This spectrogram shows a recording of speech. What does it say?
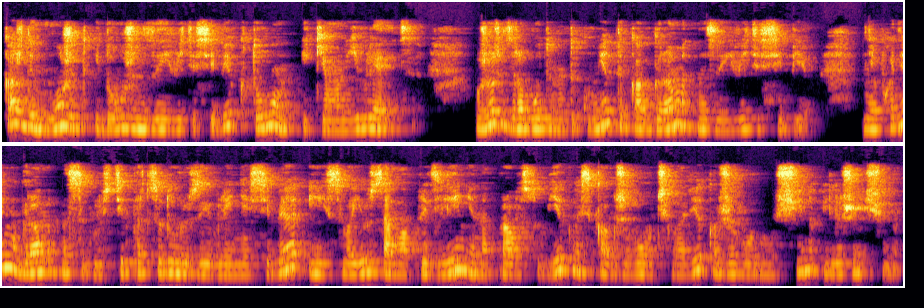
Каждый может и должен заявить о себе, кто он и кем он является. Уже разработаны документы, как грамотно заявить о себе. Необходимо грамотно соблюсти процедуру заявления себя и свое самоопределение на правосубъектность как живого человека, живую мужчину или женщину.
